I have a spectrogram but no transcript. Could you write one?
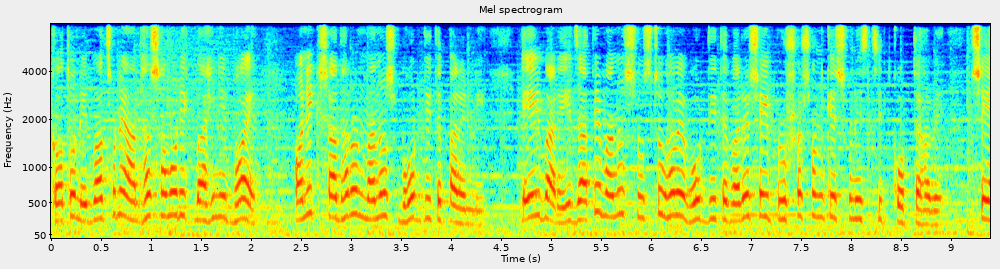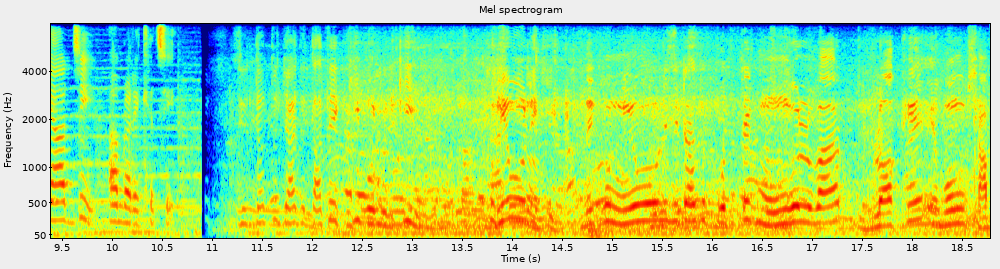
গত নির্বাচনে আধা সামরিক বাহিনীর ভয়ে অনেক সাধারণ মানুষ ভোট দিতে পারেননি। এইবারে যাতে মানুষ সুষ্ঠুভাবে ভোট দিতে পারে, সেই প্রশাসনকে সুনিশ্চিত করতে হবে। সেই আর্জি আমরা রেখেছি। সিদ্ধান্ত যা তাতে কি বলবেন? কি? নিয়মাবলী কি দেখুন নিয়মাবলী যেটা হচ্ছে প্রত্যেক মঙ্গলবার ব্লকে এবং সাব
